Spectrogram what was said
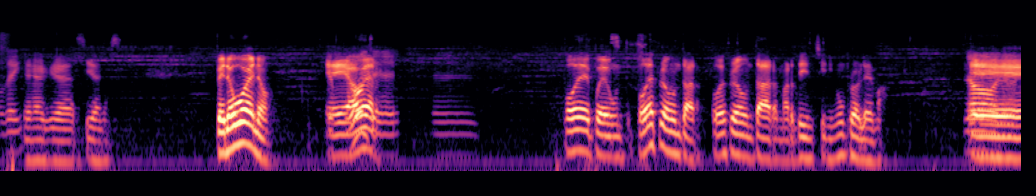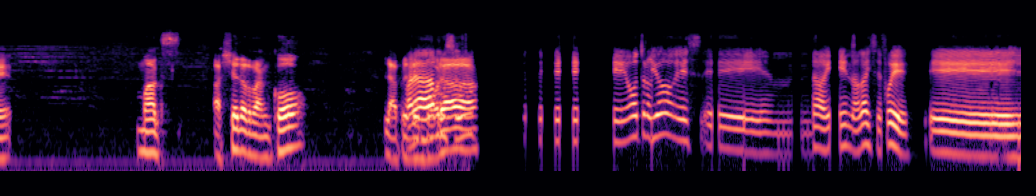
ok. Tengo declaraciones. Pero bueno, eh, a ver, podés, pregun- podés preguntar, podés preguntar, Martín, sin ningún problema. no, Eh, Max, ayer arrancó la pretemporada. Eh, otro yo es. Eh, estaba viendo acá y se fue. Eh,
